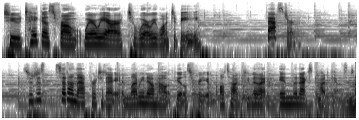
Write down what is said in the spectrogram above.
to take us from where we are to where we want to be faster. So just sit on that for today and let me know how it feels for you. I'll talk to you in the next podcast.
